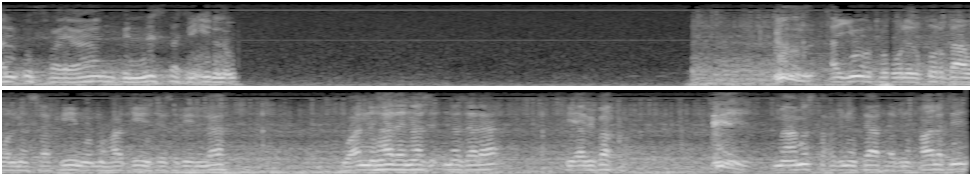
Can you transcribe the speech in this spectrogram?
الأخريان بالنسبة إلى الأولى أولي القربى والمساكين والمهاجرين في سبيل الله وأن هذا نزل في أبي بكر مع مصطفى بن كافة بن خالته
